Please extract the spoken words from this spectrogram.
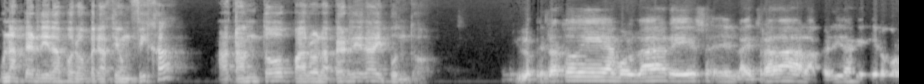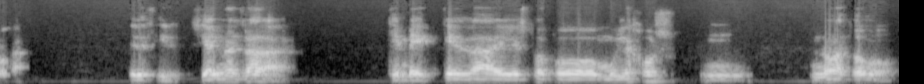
una pérdida por operación fija? A tanto, paro la pérdida y punto. Lo que trato de amoldar es eh, la entrada a la pérdida que quiero colocar. Es decir, si hay una entrada que me queda el stop muy lejos, mm, no la tomo.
